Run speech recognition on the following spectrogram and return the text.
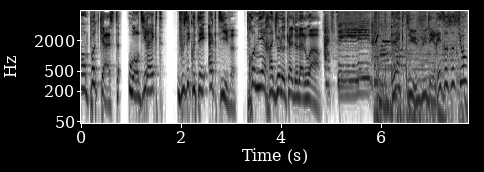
En podcast ou en direct, vous écoutez Active, première radio locale de la Loire. Active. L'actu vue des réseaux sociaux,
